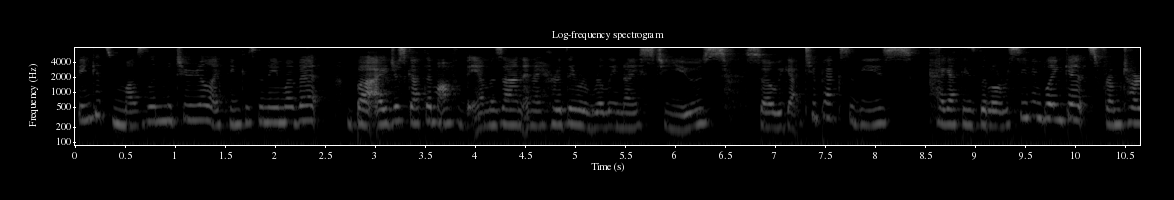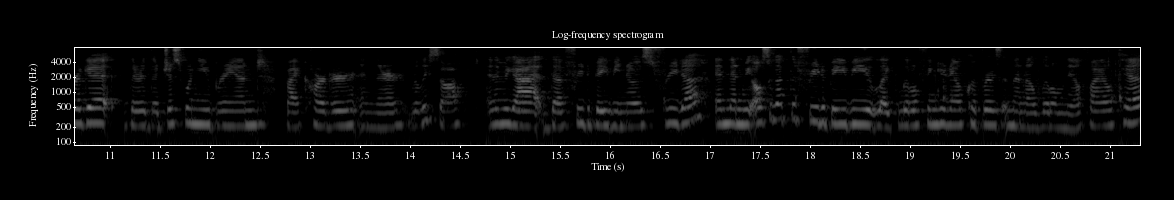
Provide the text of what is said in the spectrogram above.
think it's muslin material, I think is the name of it. But I just got them off of Amazon and I heard they were really nice to use. So we got two packs of these. I got these little receiving blankets from Target. They're the Just One You brand by Carter and they're really soft. And then we got the Frida Baby Nose Frida. And then we also got the Frida Baby like little fingernail clippers and then a little nail file kit.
